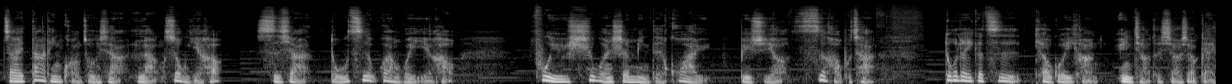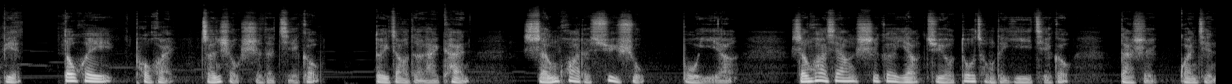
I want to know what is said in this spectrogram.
在大庭广众下朗诵也好，私下独自玩味也好，赋予诗文生命的话语必须要丝毫不差。多了一个字，跳过一行韵脚的小小改变，都会破坏整首诗的结构。对照的来看，神话的叙述不一样。神话像诗歌一样具有多重的意义结构，但是关键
